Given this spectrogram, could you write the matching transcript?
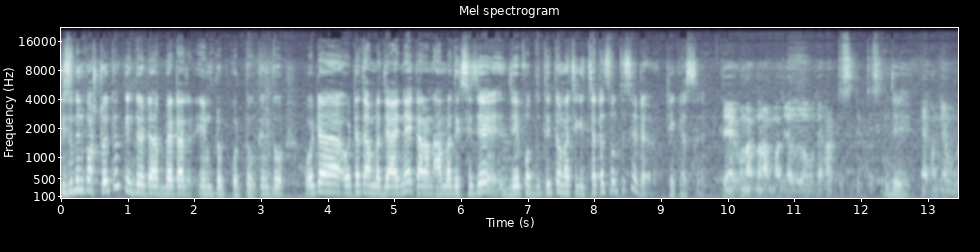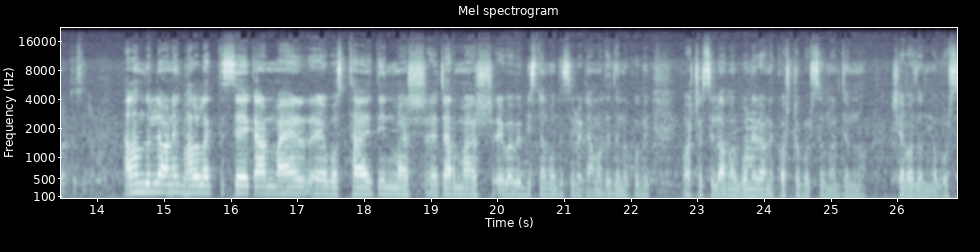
কিছুদিন কষ্ট হইতো কিন্তু এটা বেটার ইমপ্রুভ করতো। কিন্তু ওইটা ওইটাতে আমরা যাই নাই কারণ আমরা দেখছি যে যে পদ্ধতিতে ওনার চিকিৎসাটা চলতেছে এটা ঠিক আছে। এখন আপনার আম্মা যে আল্লাহর রহমতে হাঁটতেছে দেখতেছে। জি। এখন কেমন লাগতেছে এটা বলেন? আলহামদুলিল্লাহ অনেক ভালো লাগতেছে কারণ মায়ের অবস্থায় তিন মাস চার মাস এভাবে বিছনার মধ্যে ছিল এটা আমাদের জন্য খুবই কষ্টের ছিল। আমার বোনেরা অনেক কষ্ট করছে ওনার জন্য। সেবা যত্ন করছে।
